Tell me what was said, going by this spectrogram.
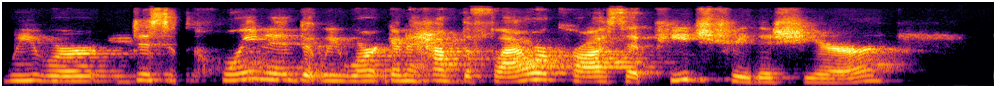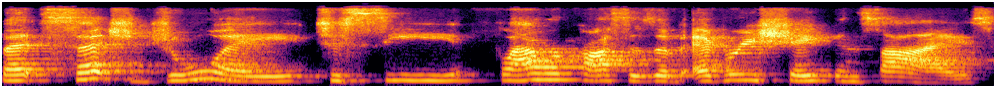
we were disappointed that we weren't going to have the flower cross at Peachtree this year but such joy to see flower crosses of every shape and size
